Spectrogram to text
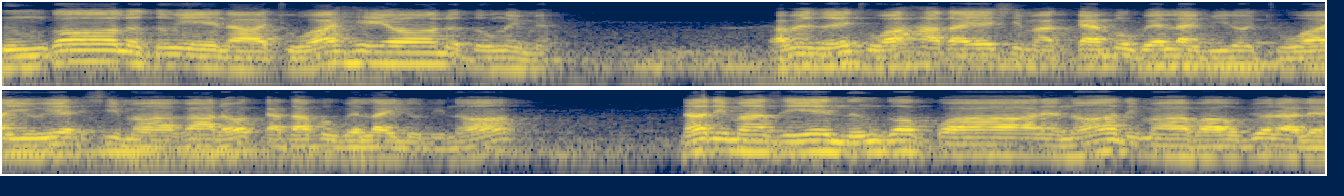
နုံကောလို့သုံးရင်ဒါဂျွာဟေယောလို့သုံးလိုက်မယ် ဒါပဲဆိုရင်ဂျွာဟာတာရဲ့အရှိမကံပုတ်ပဲလိုက်ပြီးတော့ဂျွာယိုရဲ့အရှိမကတော့ကတာပုတ်ပဲလိုက်လို့လीနော်နောက်ဒီမှာဆိုရင်နင်းကောကွာတဲ့နော်ဒီမှာဘာကိုပြောတာလဲ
